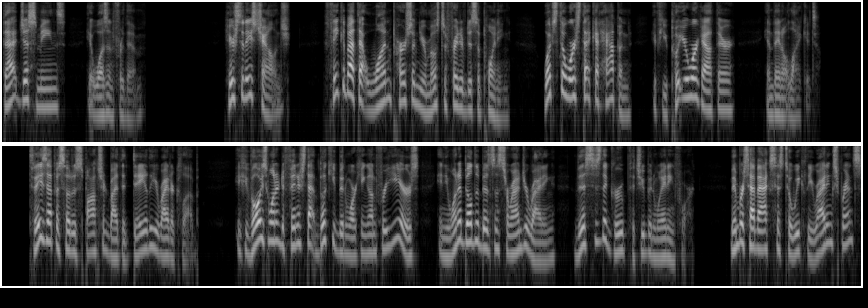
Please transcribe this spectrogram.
that just means it wasn't for them. Here's today's challenge think about that one person you're most afraid of disappointing. What's the worst that could happen if you put your work out there and they don't like it? Today's episode is sponsored by the Daily Writer Club. If you've always wanted to finish that book you've been working on for years and you want to build a business around your writing, this is the group that you've been waiting for. Members have access to weekly writing sprints,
